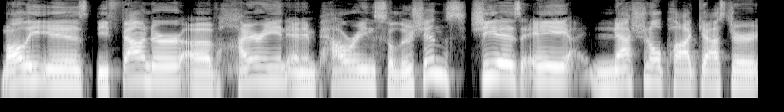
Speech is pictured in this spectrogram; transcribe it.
Molly is the founder of Hiring and Empowering Solutions. She is a national podcaster,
